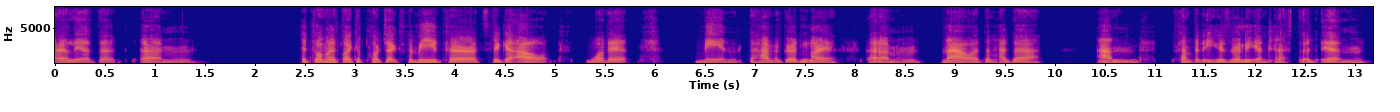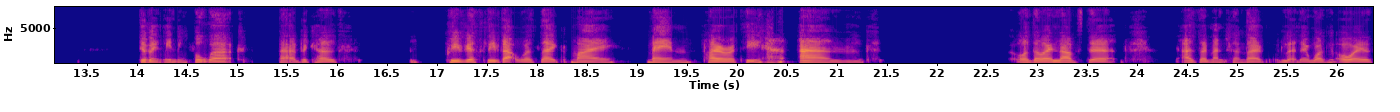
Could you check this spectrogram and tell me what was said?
earlier that um, it's almost like a project for me to figure out what it means to have a good life um, now as a mother and somebody who's really interested in doing meaningful work. Uh, because previously that was like my main priority. And although I loved it as I mentioned I it wasn't always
